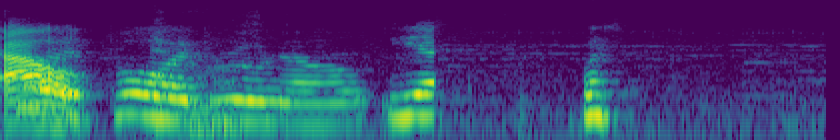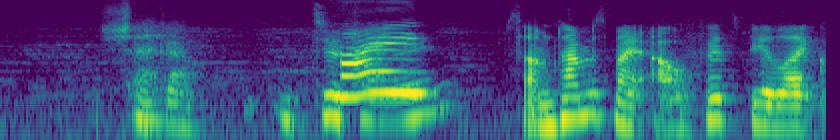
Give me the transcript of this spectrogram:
out. Good boy, Bruno. Yeah. Shut up. Hi. Sometimes my outfits be like,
